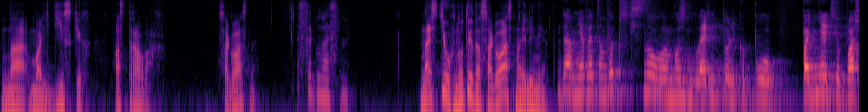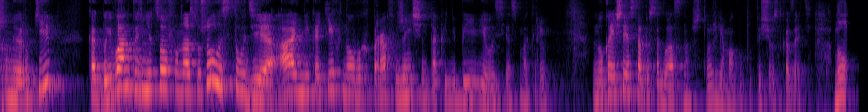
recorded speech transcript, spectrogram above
на Мальдивских островах. Согласны? Согласна. Настюх, ну ты-то согласна или нет? Да, мне в этом выпуске снова можно говорить только по поднятию Пашиной руки. Как бы Иван Кузнецов у нас ушел из студии, а никаких новых прав у женщин так и не появилось, я смотрю. Ну, конечно, я с тобой согласна. Что же я могу тут еще сказать? Ну,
